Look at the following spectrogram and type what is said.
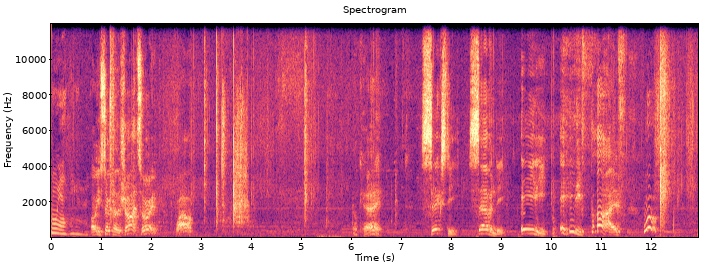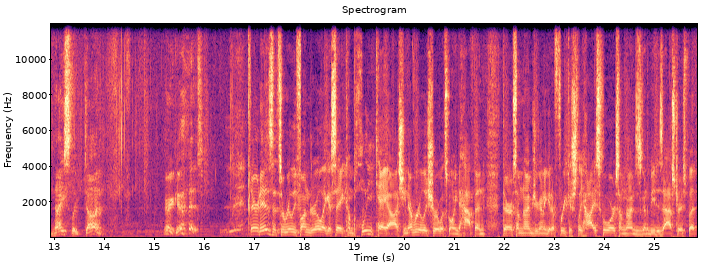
Oh yeah, I think I Oh, you took another shot. Sorry. Wow. Okay. 60, 70, 80, 85. Woo! Nicely done. Very good. There it is. It's a really fun drill. Like I say, complete chaos. You're never really sure what's going to happen. There are sometimes you're going to get a freakishly high score. Sometimes it's going to be disastrous. But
